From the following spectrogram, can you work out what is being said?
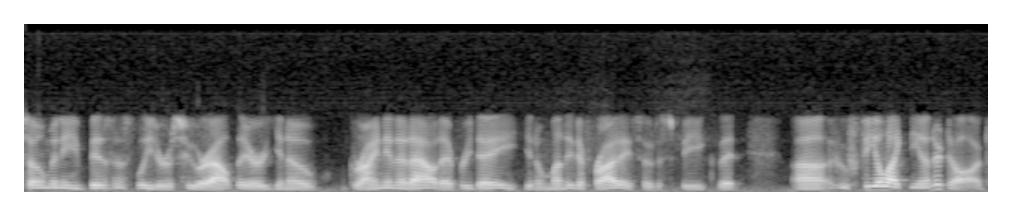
so many business leaders who are out there, you know, grinding it out every day, you know, Monday to Friday, so to speak. That uh, who feel like the underdog.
